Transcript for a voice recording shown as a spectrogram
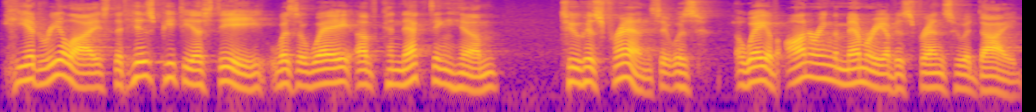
he had realized that his PTSD was a way of connecting him to his friends. It was a way of honoring the memory of his friends who had died.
